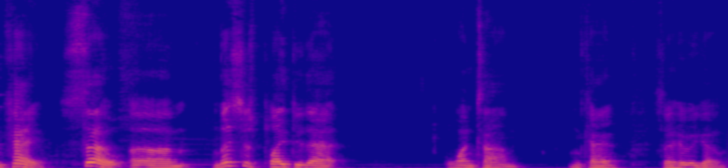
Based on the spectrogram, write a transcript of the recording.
Okay, so um, let's just play through that one time. Okay, so here we go.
